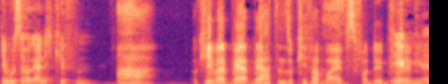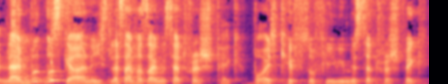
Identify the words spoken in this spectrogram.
Der muss aber gar nicht kiffen. Ah. Okay, weil wer, wer hat denn so Kiffer-Vibes von den, von ja, den. Nein, mu muss gar nicht. Lass einfach sagen Mr. Trashpack. Boah, ich kiff so viel wie Mr. Trashpack.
